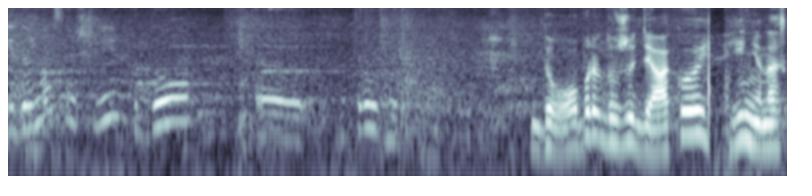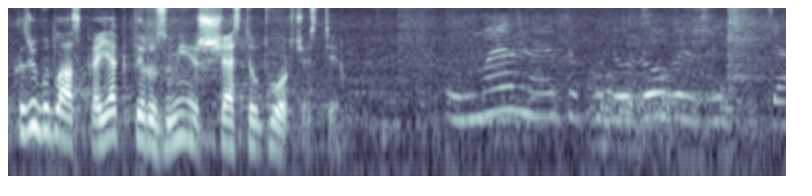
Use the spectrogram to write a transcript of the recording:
і доносиш їх до е, других. Добре, дуже дякую. Єніна, скажи, будь ласка, як ти розумієш щастя у творчості? У мене це кольорове життя.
